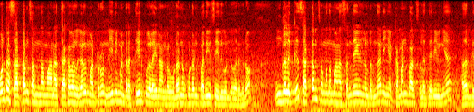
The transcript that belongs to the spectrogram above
போன்ற சட்டம் சம்பந்தமான தகவல்கள் மற்றும் நீதிமன்ற தீர்ப்புகளை நாங்கள் உடனுக்குடன் பதிவு செய்து கொண்டு வருகிறோம். உங்களுக்கு சட்டம் சம்பந்தமான சந்தேகங்கள் இருந்தால் நீங்கள் கமெண்ட் பாக்ஸில் தெரிவிங்க. அதற்கு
